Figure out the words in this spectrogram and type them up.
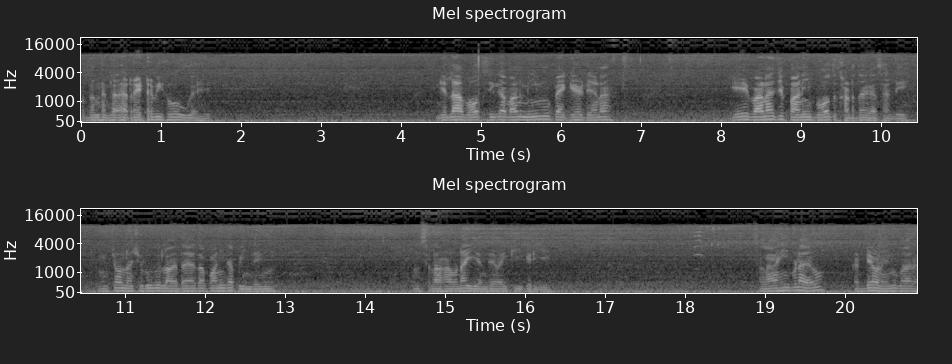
ਪਤਾ ਨਹੀਂ ਲੱਗਦਾ ਵੀ ਖੋਊਗਾ ਇਹ। ਗਿੱਲਾ ਬਹੁਤ ਸੀਗਾ ਬਣ ਮੀਂਹ ਮੂੰਹ ਪੈ ਕੇ ਹਟਿਆ ਨਾ। ਇਹ ਬਾਣਾ 'ਚ ਪਾਣੀ ਬਹੁਤ ਖੜਦਾ ਹੈਗਾ ਸਾਡੇ। ਝੋਨਾ ਸ਼ੁਰੂ ਤੋਂ ਲੱਗਦਾ ਹੈ ਤਾਂ ਪਾਣੀ ਤਾਂ ਪੀਂਦੇ ਨਹੀਂ। ਹੁਣ ਸਲਾਹਾਂ ਬਣਾਈ ਜਾਂਦੇ ਬਾਈ ਕੀ ਕਰੀਏ। ਸਲਾਹ ਹੀ ਬਣਾਇਓ ਕੱਢਿਓ ਹੁਣ ਇਹਨੂੰ ਬਾਹਰ।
